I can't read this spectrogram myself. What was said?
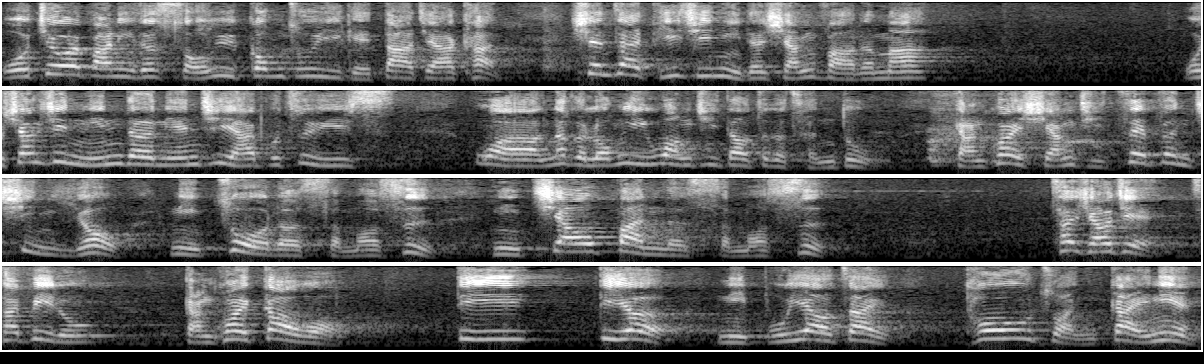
我就会把你的手谕公诸于给大家看。现在提起你的想法了吗？我相信您的年纪还不至于，哇，那个容易忘记到这个程度。赶快想起这份信以后，你做了什么事，你交办了什么事。蔡小姐，蔡壁如，赶快告我。第一，第二，你不要再偷转概念，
